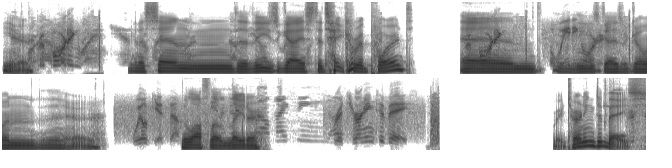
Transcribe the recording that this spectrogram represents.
here. I'm gonna send uh, these guys to take a report. And these guys are going there. We'll get them. We'll offload later. Returning to base. Returning to base.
